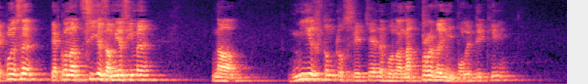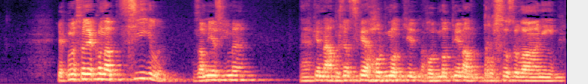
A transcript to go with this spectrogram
jakmile se jako na cíl zaměříme na mír v tomto světě nebo na napravení politiky, jakmile se jako na cíl zaměříme na nějaké náboženské hodnoty, hodnoty na prosazování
